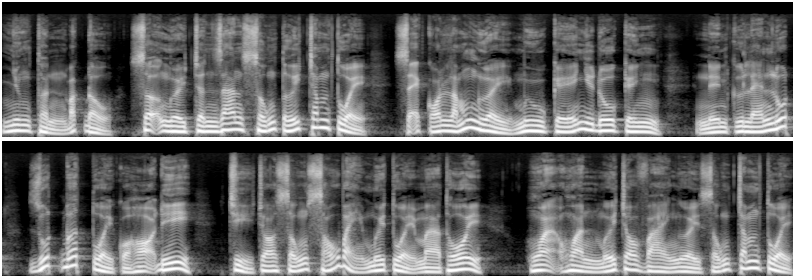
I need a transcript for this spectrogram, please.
Nhưng thần bắt đầu sợ người trần gian sống tới trăm tuổi sẽ có lắm người mưu kế như đô kình, nên cứ lén lút rút bớt tuổi của họ đi, chỉ cho sống sáu bảy mươi tuổi mà thôi. Họa hoàn mới cho vài người sống trăm tuổi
